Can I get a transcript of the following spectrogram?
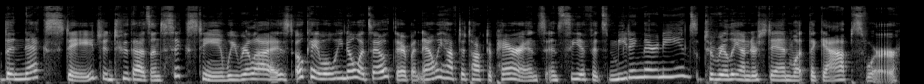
The next stage in 2016, we realized okay, well, we know what's out there, but now we have to talk to parents and see if it's meeting their needs to really understand what the gaps were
